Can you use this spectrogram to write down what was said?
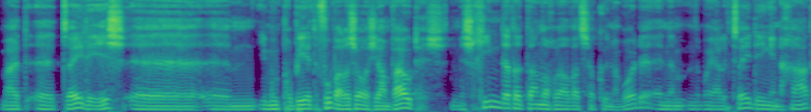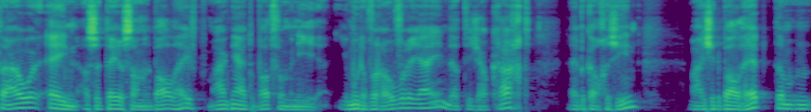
maar het eh, tweede is, eh, ehm, je moet proberen te voetballen zoals Jan Wouters. Misschien dat het dan nog wel wat zou kunnen worden. En dan, moet je eigenlijk twee dingen in de gaten houden. Eén, als de tegenstander de bal heeft, maakt niet uit op wat voor manier. Je moet hem veroveren, jij. Dat is jouw kracht. Dat heb ik al gezien. Maar als je de bal hebt, dan,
